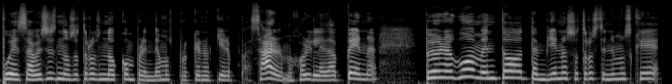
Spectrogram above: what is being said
pues a veces nosotros no comprendemos por qué no quiere pasar, a lo mejor y le da pena, pero en algún momento también nosotros tenemos que,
